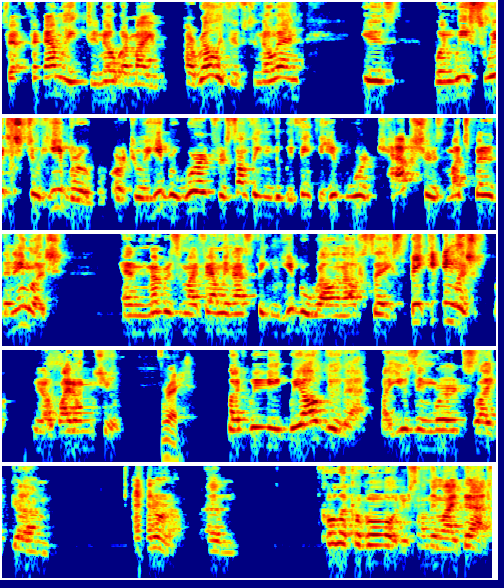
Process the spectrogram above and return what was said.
fa- family to know, or my our relatives to no end, is when we switch to Hebrew or to a Hebrew word for something that we think the Hebrew word captures much better than English, and members of my family not speaking Hebrew well enough say, "Speak English." You know, why don't you? Right. But we we all do that by using words like um, I don't know, um, "kol kavod" or something like that,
